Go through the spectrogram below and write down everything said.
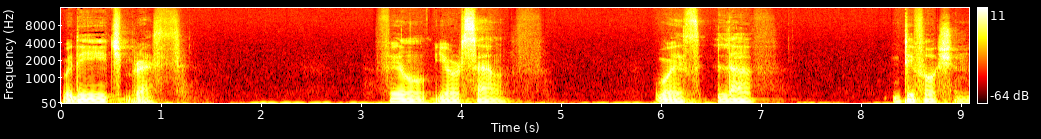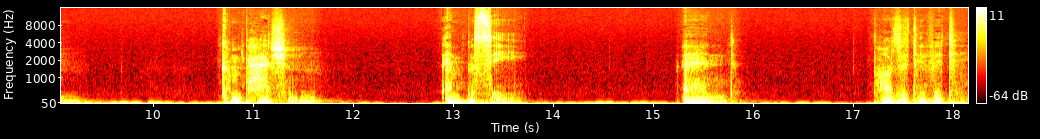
With each breath, fill yourself with love, devotion, compassion, empathy, and positivity.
